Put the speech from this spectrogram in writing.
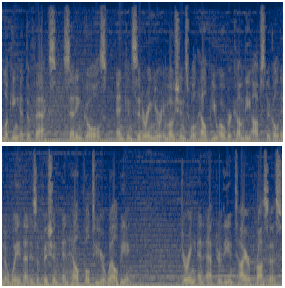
looking at the facts, setting goals, and considering your emotions will help you overcome the obstacle in a way that is efficient and helpful to your well-being. During and after the entire process,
